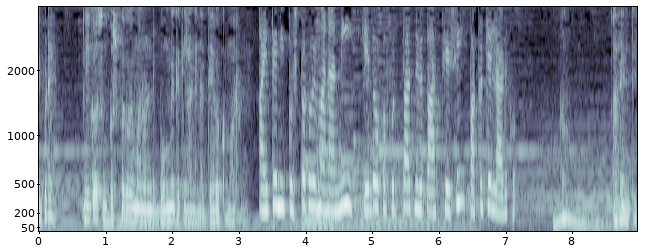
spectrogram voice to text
ఇప్పుడే నీకోసం పుష్పక విమానం నుండి భూమి మీదకి లాండిన దేవకుమారుని అయితే నీ పుష్పక విమానాన్ని ఏదో ఒక ఫుట్పాత్ మీద పార్క్ చేసి పక్కకెళ్ళి ఆడుకో. ఆ, అదేంటి?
